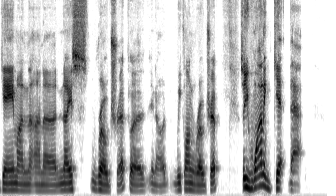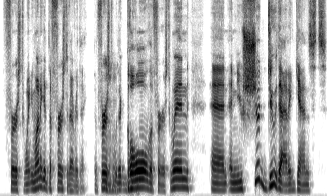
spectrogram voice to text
game on on a nice road trip, uh, you know, week long road trip. So you want to get that first win. You want to get the first of everything, the 1st mm-hmm. the goal, the first win and and you should do that against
